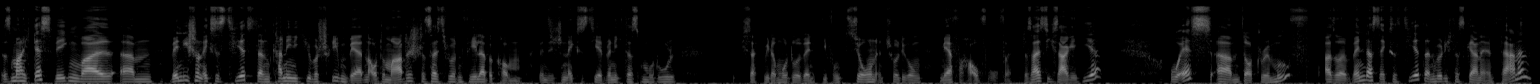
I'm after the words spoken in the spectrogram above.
Das mache ich deswegen, weil, ähm, wenn die schon existiert, dann kann die nicht überschrieben werden automatisch. Das heißt, ich würde einen Fehler bekommen, wenn sie schon existiert, wenn ich das Modul, ich sage wieder Modul, wenn ich die Funktion, Entschuldigung, mehrfach aufrufe. Das heißt, ich sage hier os.remove, ähm, also wenn das existiert, dann würde ich das gerne entfernen.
